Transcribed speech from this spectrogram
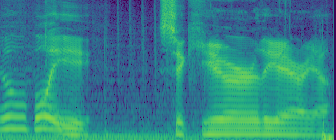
oh boy. Secure the area.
